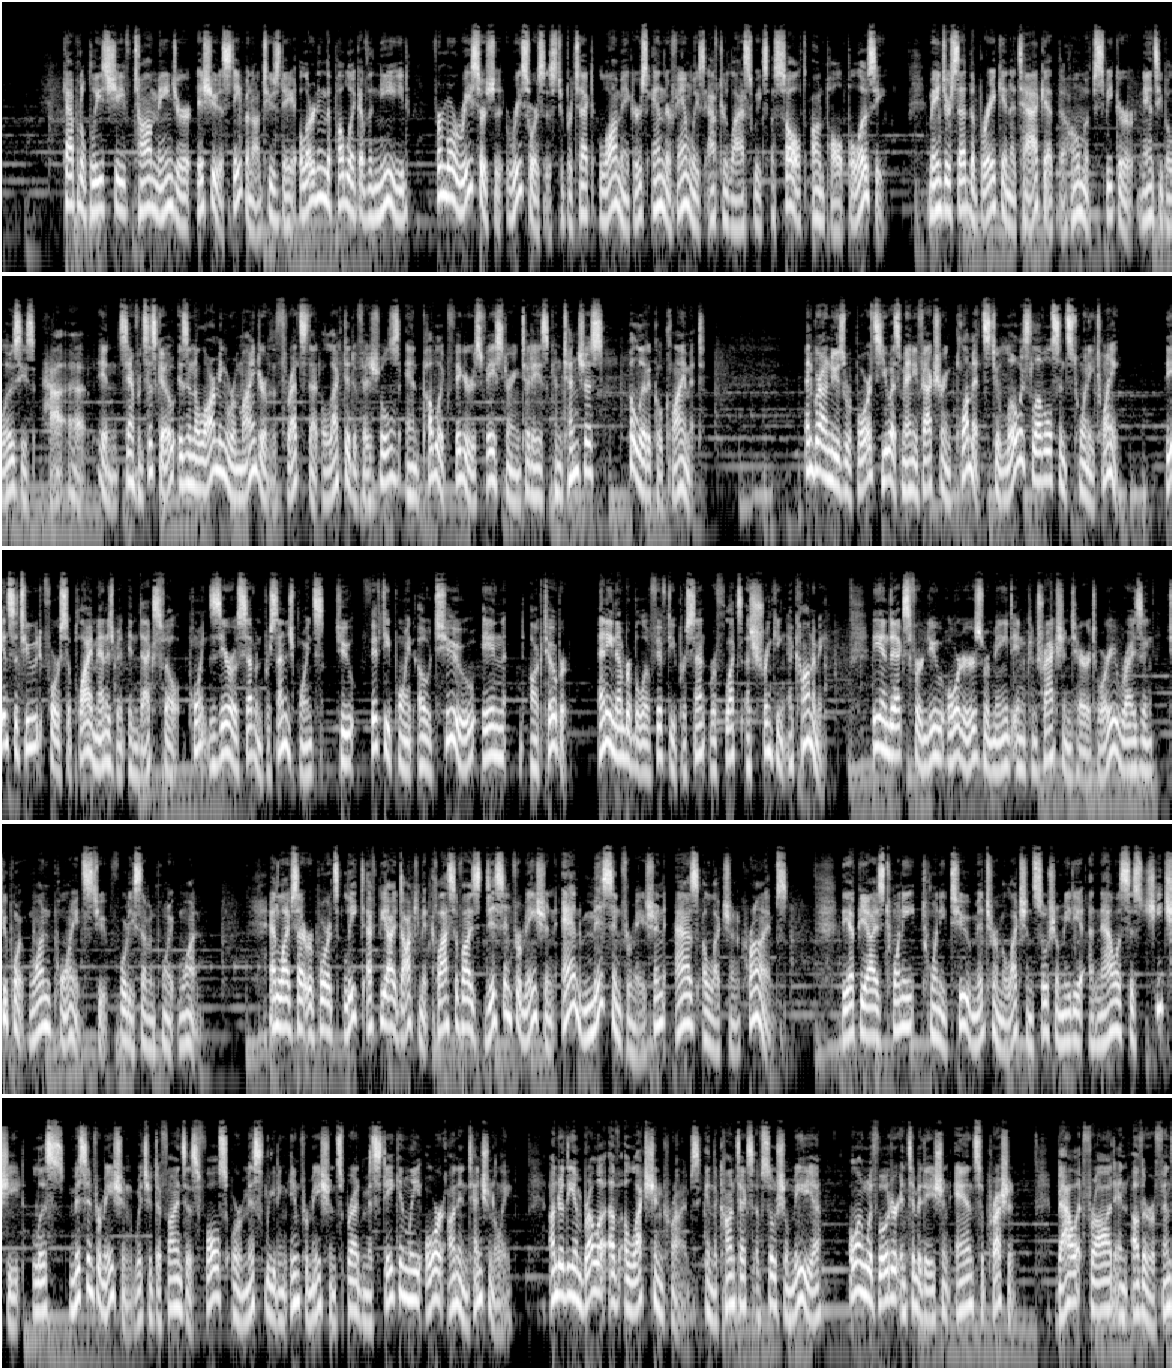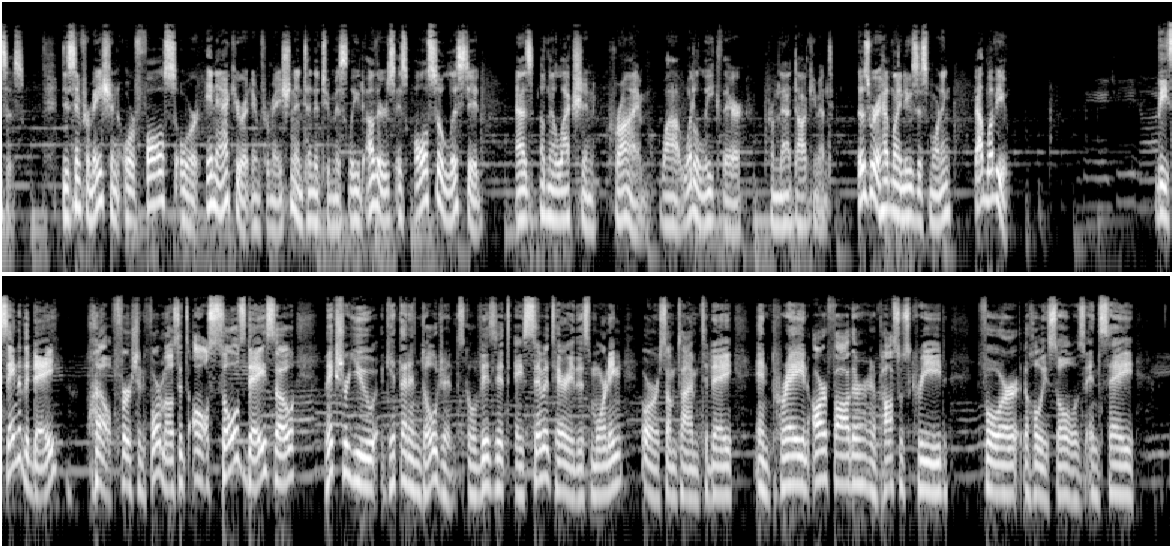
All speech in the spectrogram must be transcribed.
Capitol Police Chief Tom Manger issued a statement on Tuesday alerting the public of the need for more research, resources to protect lawmakers and their families after last week's assault on Paul Pelosi. Manger said the break-in attack at the home of Speaker Nancy Pelosi's uh, in San Francisco is an alarming reminder of the threats that elected officials and public figures face during today's contentious political climate. And Ground News reports U.S. manufacturing plummets to lowest level since 2020. The Institute for Supply Management Index fell 0.07 percentage points to 50.02 in October. Any number below 50% reflects a shrinking economy. The index for new orders remained in contraction territory, rising 2.1 points to 47.1. And LifeSite reports leaked FBI document classifies disinformation and misinformation as election crimes. The FBI's 2022 midterm election social media analysis cheat sheet lists misinformation, which it defines as false or misleading information spread mistakenly or unintentionally, under the umbrella of election crimes in the context of social media, along with voter intimidation and suppression, ballot fraud, and other offenses. Disinformation or false or inaccurate information intended to mislead others is also listed as an election crime. Wow, what a leak there from that document. Those were headline news this morning. God love you. The saint of the day, well, first and foremost, it's All Souls Day, so make sure you get that indulgence. Go visit a cemetery this morning or sometime today and pray in Our Father and Apostles' Creed for the holy souls and say,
